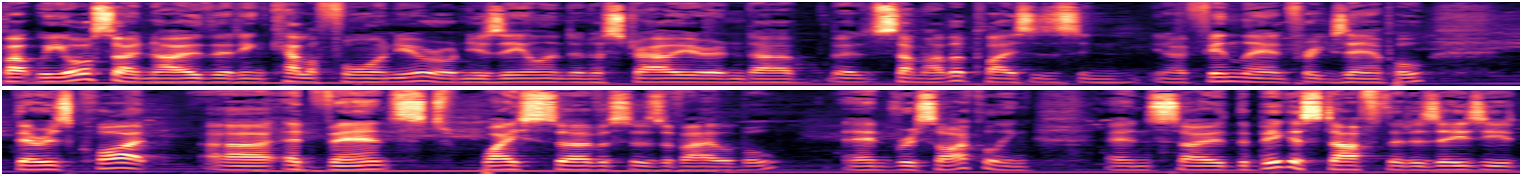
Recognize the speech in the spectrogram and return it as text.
But we also know that in California or New Zealand and Australia and uh, some other places in you know Finland, for example, there is quite uh, advanced waste services available and recycling. And so the bigger stuff that is easy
